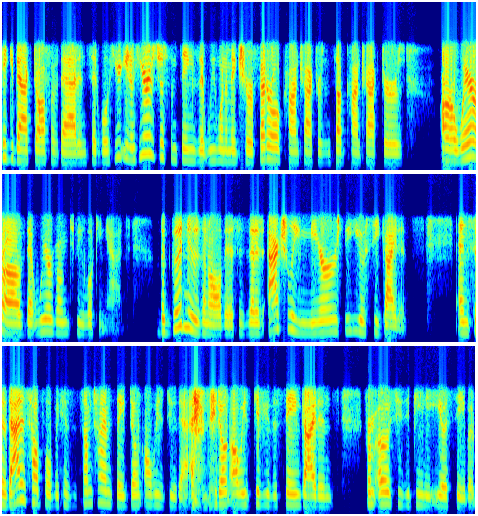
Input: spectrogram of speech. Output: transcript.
piggybacked off of that and said, well, here, you know, here's just some things that we want to make sure federal contractors and subcontractors are aware of that we're going to be looking at. The good news in all this is that it actually mirrors the EOC guidance. And so that is helpful because sometimes they don't always do that. they don't always give you the same guidance from OFCCP and the EOC, but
